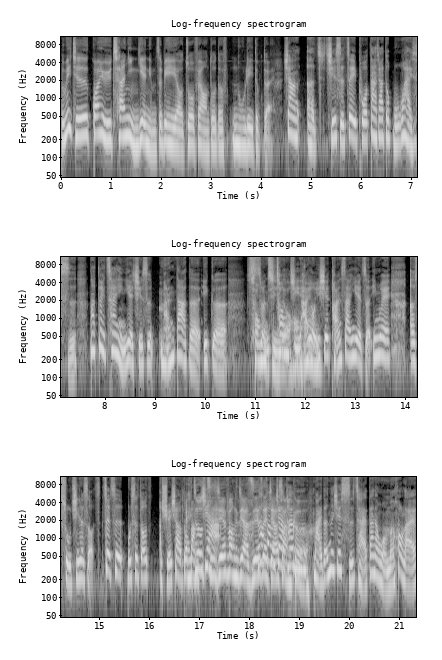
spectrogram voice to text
我们其实关于餐饮业，你们这边也有做非常多的努力，对不对？像呃，其实这一波大家都不外食，那对餐饮业其实蛮大的一个。冲击，冲击，还有一些团扇业者，因为呃暑期的时候，这次不是都学校都放假，直接放假，直接在家上课。他们买的那些食材，当然我们后来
